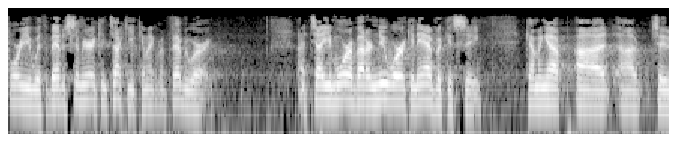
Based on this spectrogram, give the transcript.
for you with the Baptist Seminary, Kentucky, coming up in February. I'd tell you more about our new work in advocacy coming up uh, uh, to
